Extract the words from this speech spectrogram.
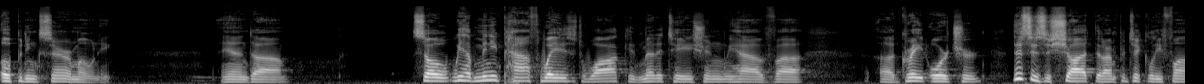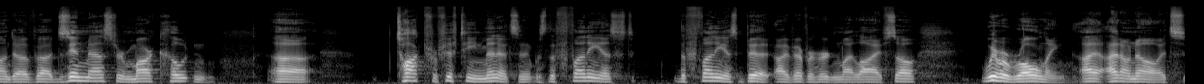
opening ceremony. And uh, so we have many pathways to walk in meditation. We have uh, a great orchard. This is a shot that I'm particularly fond of. Uh, Zen Master Mark Houghton uh, talked for 15 minutes, and it was the funniest, the funniest bit I've ever heard in my life. So we were rolling. I, I don't know. It's,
